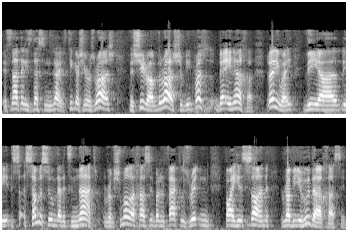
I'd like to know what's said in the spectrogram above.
It's not that he's destitute in your eyes. Tikar Shira's Rush, the Shira of the Rush should be Be'einecha. But anyway, the, uh, the, some assume that it's not Rav Shmuel Chassid, but in fact was written by his son, Rabbi Yehuda Chassid.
